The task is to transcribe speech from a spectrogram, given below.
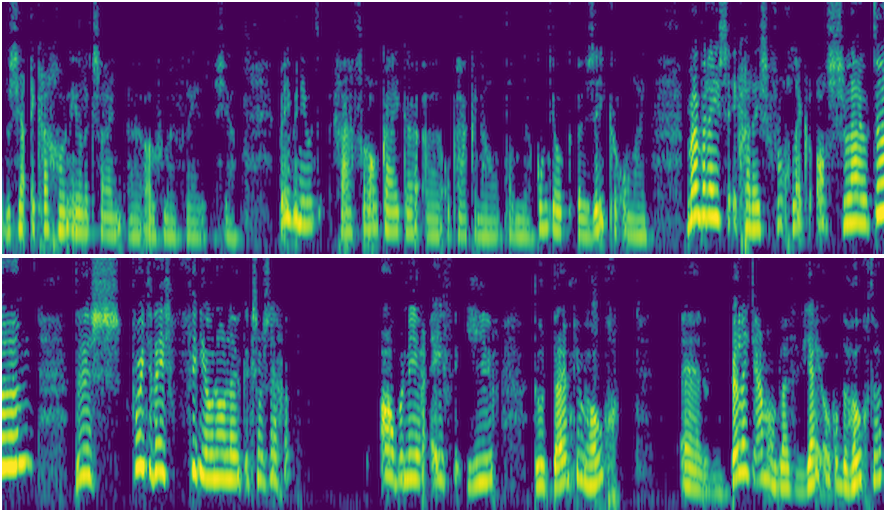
dus ja, ik ga gewoon eerlijk zijn over mijn verleden. Dus ja, ben je benieuwd? Ga vooral kijken uh, op haar kanaal. Dan uh, komt hij ook uh, zeker online. Maar bij deze, ik ga deze vlog lekker afsluiten. Dus, vond je deze video nou leuk? Ik zou zeggen, abonneer even hier. Doe het duimpje omhoog. En belletje aan, want blijf jij ook op de hoogte.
